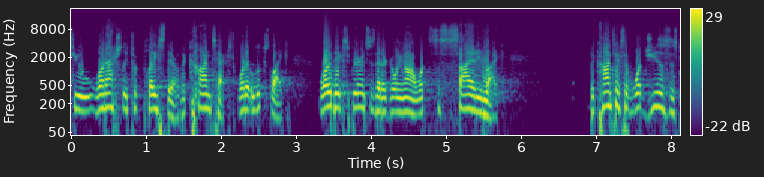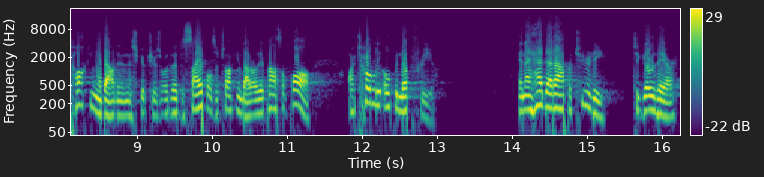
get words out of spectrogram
to what actually took place there, the context, what it looks like, what are the experiences that are going on, what's the society like, the context of what Jesus is talking about in the scriptures, or the disciples are talking about, or the Apostle Paul, are totally opened up for you. And I had that opportunity to go there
